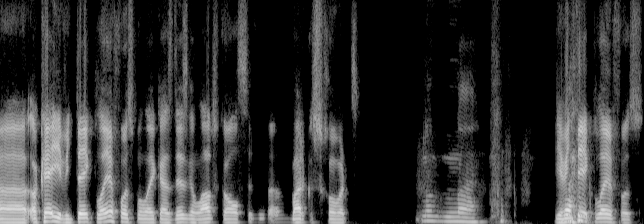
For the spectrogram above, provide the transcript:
uh, ok, ja viņi teikt plēfos, man liekas, diezgan labs kols ir uh, Markus Hovards. Nu, nē. Ja viņi tiek plēfos,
